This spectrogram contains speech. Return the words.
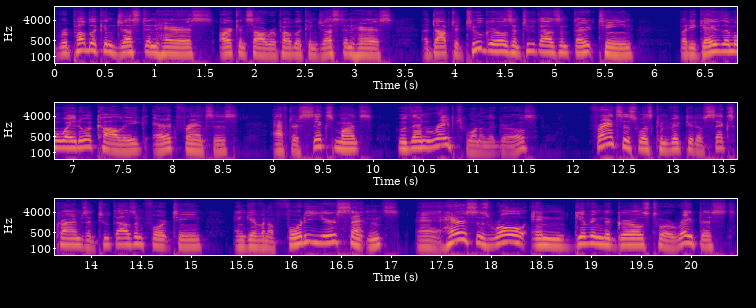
Republican Justin Harris, Arkansas Republican Justin Harris, adopted two girls in 2013, but he gave them away to a colleague, Eric Francis, after six months, who then raped one of the girls. Francis was convicted of sex crimes in 2014 and given a 40 year sentence. Uh, Harris's role in giving the girls to a rapist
